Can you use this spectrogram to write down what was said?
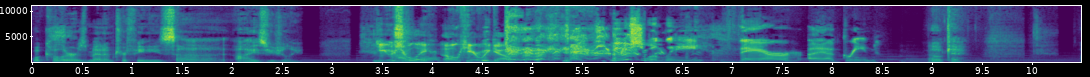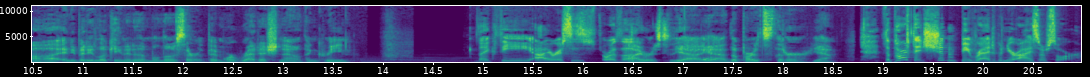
What color is Madame Trefini's uh, eyes usually? Usually. Oh, here we go. Usually they're uh, green. Okay. Uh, anybody looking into them will notice they're a bit more reddish now than green. Like the irises or the Iris, yeah, yeah, the parts that are, yeah, the part that shouldn't be red when your eyes are sore.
